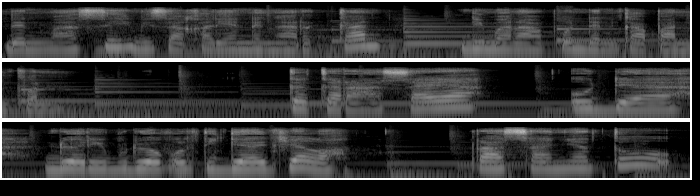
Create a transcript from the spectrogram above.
Dan masih bisa kalian dengarkan Di mana pun dan kapan pun. Kekerasa ya Udah 2023 aja loh. Rasanya tuh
